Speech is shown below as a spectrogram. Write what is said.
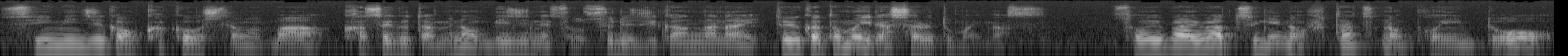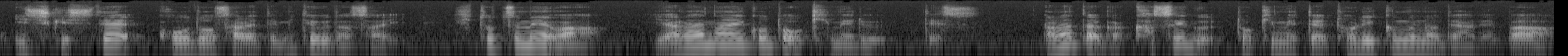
睡眠時間を確保したまま稼ぐためのビジネスをする時間がないという方もいらっしゃると思います。そういう場合は次の2つのポイントを意識して行動されてみてください。1つ目はやらないことを決めるです。あなたが稼ぐと決めて取り組むのであれば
